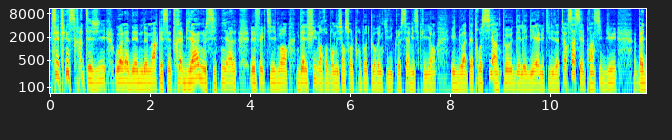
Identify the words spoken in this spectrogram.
C'est une stratégie ou un ADN de marque et c'est très bien, nous signale effectivement Delphine en rebondissant sur le propos de Corinne qui dit que le service client, il doit être aussi un peu délégué à l'utilisateur. Ça, c'est le principe du, ben,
